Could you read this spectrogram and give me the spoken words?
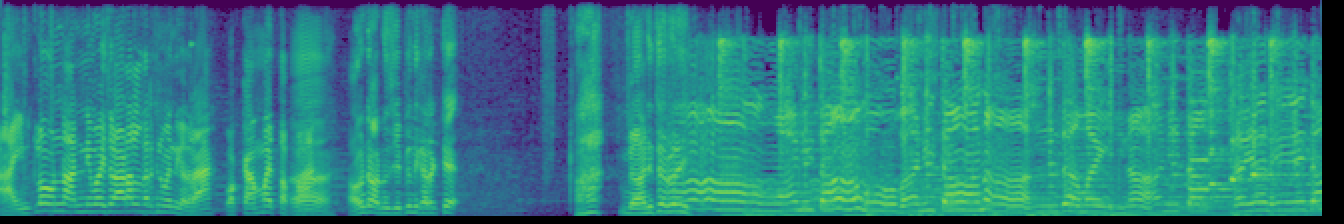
ఆ ఇంట్లో ఉన్న అన్ని వయసుల ఆడాల దర్శనమైంది కదరా? ఒక్క అమ్మాయి తప్ప. అవునరా నువ్వు చెప్పింది కరెక్టే. ఆ, నానితే రోయ్. అనితామో వనితానా అందమైన అనిత దయలేదా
